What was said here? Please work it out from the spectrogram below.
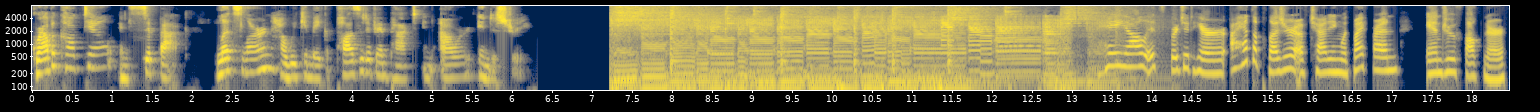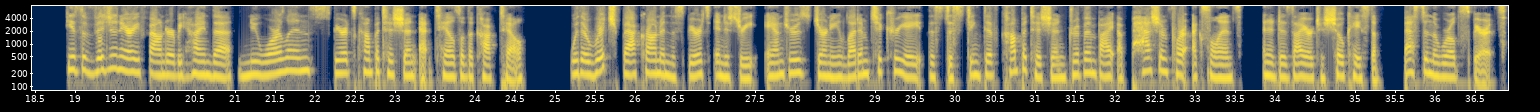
Grab a cocktail and sit back. Let's learn how we can make a positive impact in our industry. Hey, y'all, it's Bridget here. I had the pleasure of chatting with my friend Andrew Faulkner. He is the visionary founder behind the New Orleans Spirits Competition at Tales of the Cocktail. With a rich background in the spirits industry, Andrew's journey led him to create this distinctive competition driven by a passion for excellence and a desire to showcase the best in the world spirits.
